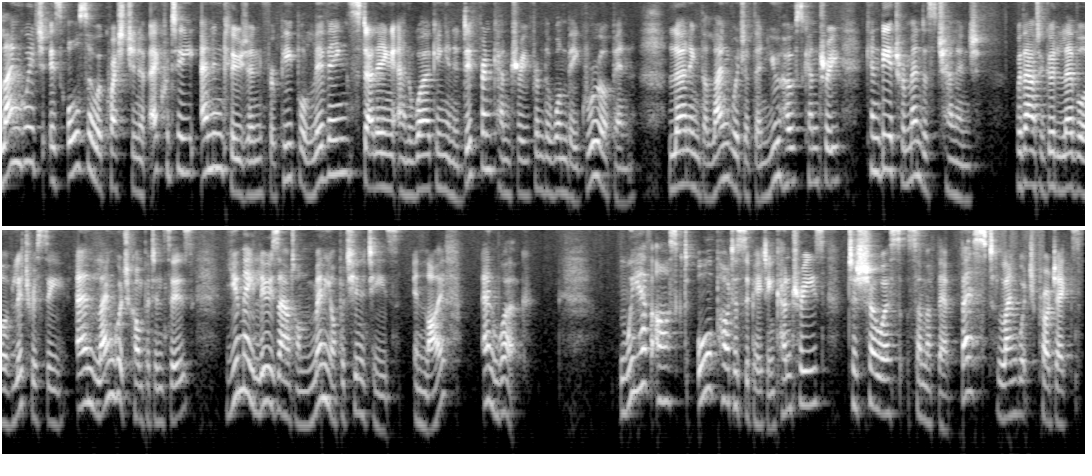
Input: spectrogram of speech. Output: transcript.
Language is also a question of equity and inclusion for people living, studying, and working in a different country from the one they grew up in. Learning the language of their new host country can be a tremendous challenge. Without a good level of literacy and language competences, you may lose out on many opportunities in life and work. We have asked all participating countries to show us some of their best language projects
